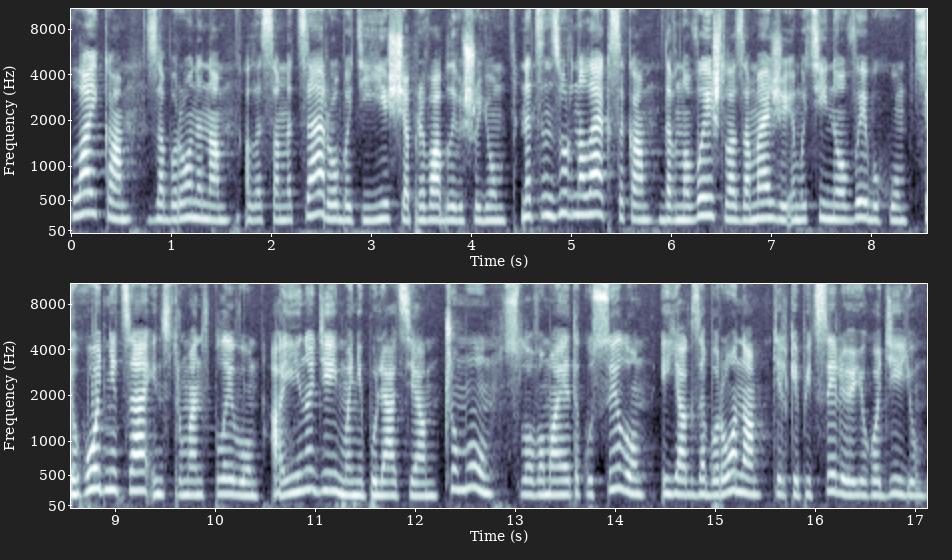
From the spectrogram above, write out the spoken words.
Лайка заборонена, але саме це робить її ще привабливішою. Нецензурна лексика давно вийшла за межі емоційного вибуху. Сьогодні це інструмент впливу, а іноді й маніпуляція. Чому слово має таку силу і як заборона тільки підсилює його дію?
